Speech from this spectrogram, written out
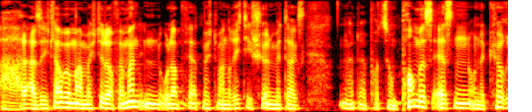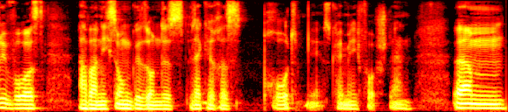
ah, also ich glaube, man möchte doch, wenn man in den Urlaub fährt, möchte man richtig schön mittags eine Portion Pommes essen und eine Currywurst, aber nicht so ein gesundes, leckeres Brot. Nee, das kann ich mir nicht vorstellen. Ähm,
